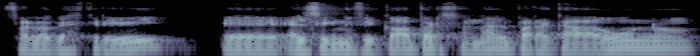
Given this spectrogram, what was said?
fue lo que escribí, eh, el significado personal para cada uno,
